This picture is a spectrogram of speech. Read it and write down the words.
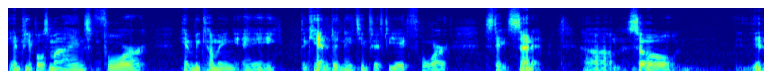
in people's minds for him becoming a the candidate in 1858 for state senate. Um, so it,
